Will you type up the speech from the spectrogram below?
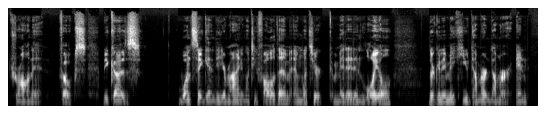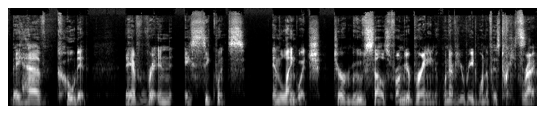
drawn in, folks, because once they get into your mind, once you follow them, and once you're committed and loyal, they're going to make you dumber and dumber. And they have coded, they have written a sequence and language to remove cells from your brain whenever you read one of his tweets. Right.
